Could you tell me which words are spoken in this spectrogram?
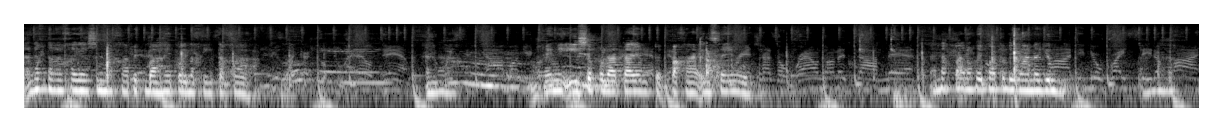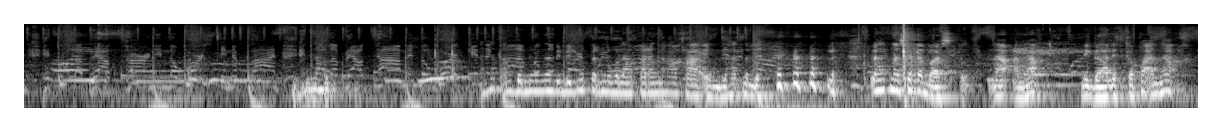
Anak, nakakaya sa mga kapitbahay pag nakita ka. Anak, baka iniisip wala tayong p- pakain sa'yo. Anak, paano kayo papaliwanag yung... Anak, anak, anak, ang dumi ng bibig mo pero wala parang nakakain. Lahat na, lahat na sa labas. Na, anak, may galit ka pa, anak.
